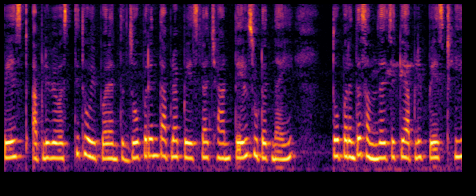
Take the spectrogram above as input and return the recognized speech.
पेस्ट आपली व्यवस्थित होईपर्यंत जोपर्यंत आपल्या पेस्टला छान तेल सुटत नाही तोपर्यंत समजायचं की आपली पेस्ट ही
